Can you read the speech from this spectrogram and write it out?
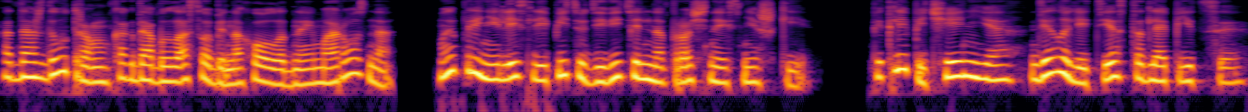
Однажды утром, когда было особенно холодно и морозно, мы принялись лепить удивительно прочные снежки. Пекли печенье, делали тесто для пиццы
